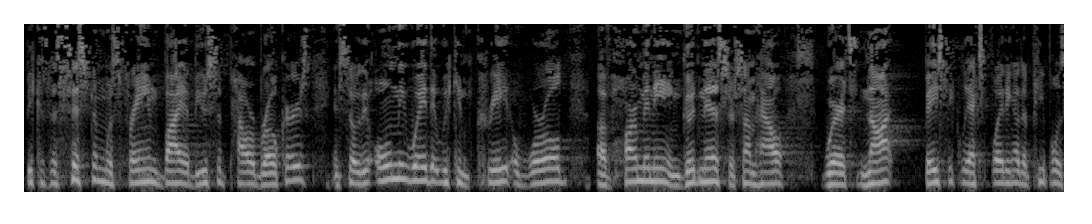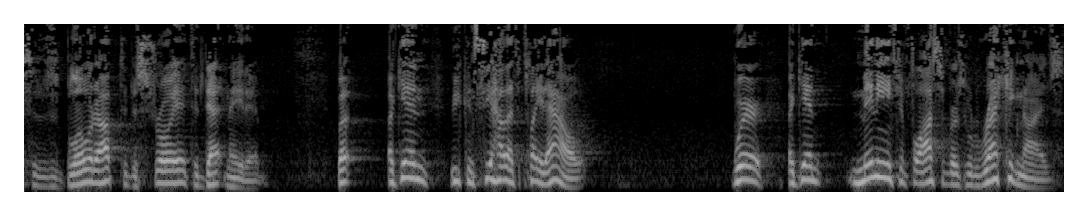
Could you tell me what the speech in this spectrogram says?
because the system was framed by abusive power brokers. And so the only way that we can create a world of harmony and goodness or somehow where it's not basically exploiting other people is to just blow it up, to destroy it, to detonate it. But again, you can see how that's played out where again, many ancient philosophers would recognize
